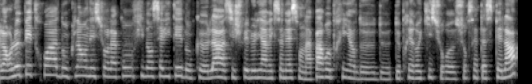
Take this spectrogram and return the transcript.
alors, le P3, donc là, on est sur la confidentialité. Donc euh, là, si je fais le lien avec SUNES, on n'a pas repris hein, de, prérequis sur, euh, cet aspect-là.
